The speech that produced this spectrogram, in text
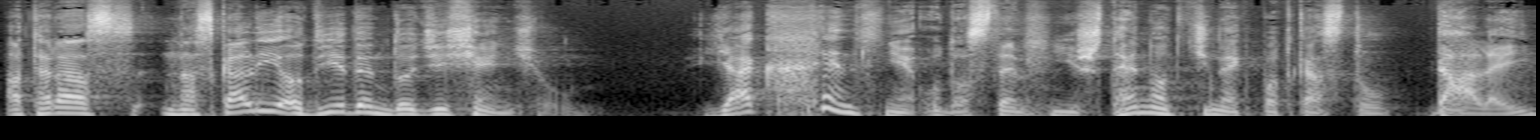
A teraz na skali od 1 do 10. Jak chętnie udostępnisz ten odcinek podcastu dalej?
